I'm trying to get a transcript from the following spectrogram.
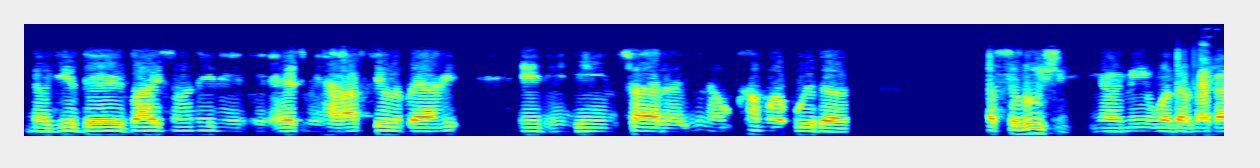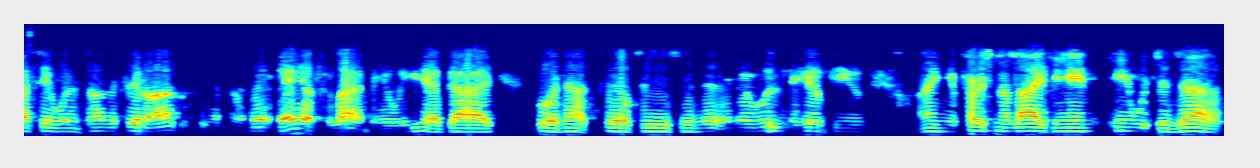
you know, give their advice on it and, and ask me how I feel about it, and and then try to, you know, come up with a a solution. You know what I mean? Whether, like I said, whether it's on the field or off the field. So that, that helps a lot, man. When you have guys who are not selfish and they're, they're willing to help you in your personal life and, and with your job.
